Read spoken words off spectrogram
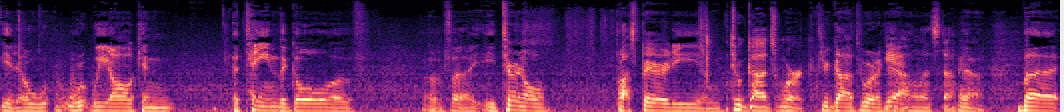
You know, w- we all can attain the goal of of uh, eternal prosperity and Through God's work. through God's work. Yeah, Yeah, all that stuff. Yeah, but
